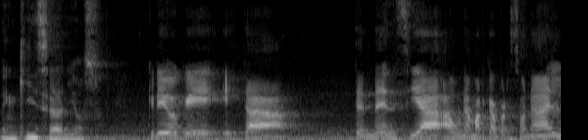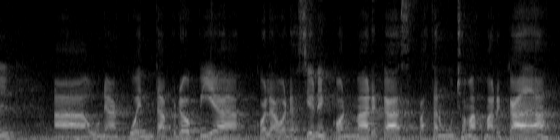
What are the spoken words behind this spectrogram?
en 15 años? Creo que esta tendencia a una marca personal, a una cuenta propia, colaboraciones con marcas, va a estar mucho más marcada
